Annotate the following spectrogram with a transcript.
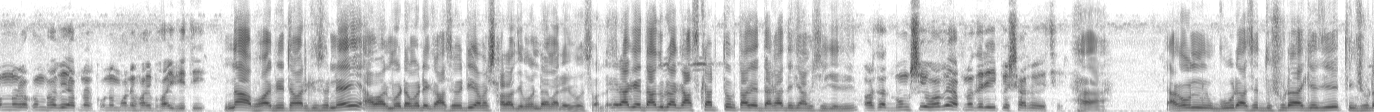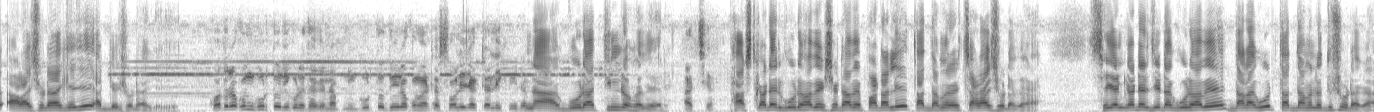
অন্যরকম ভাবে আপনার কোনো মনে হয় ভয় ভীতি না ভয় ভীত আমার কিছু নেই আমার মোটামুটি গাছে উঠি আমার সারা জীবনটা আমার এইভাবে চলে। এর আগে দাদুরা গাছ কাটতো তাদের দেখা দেখে আমি শিখেছি। অর্থাৎ বংশীয়ভাবে আপনাদের এই পেশা রয়েছে। হ্যাঁ এখন গুড় আছে দুশো টাকা কেজি তিনশো আড়াইশো টাকা কেজি আর দেড়শো টাকা কেজি। কত রকম গুড় তৈরি করে থাকেন আপনি? গুড় তো দুই রকম একটা সলিড একটা লিকুইড না গুড় আর তিন রকমের। আচ্ছা। ফার্স্ট কার্ডের গুড় হবে সেটা হবে পাটালি তার দাম হলো চারশো টাকা। সেকেন্ড কার্ডের যেটা গুড় হবে দানা গুড় তার দাম হলো দুশো টাকা।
